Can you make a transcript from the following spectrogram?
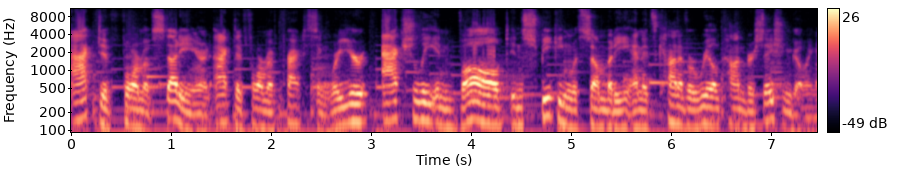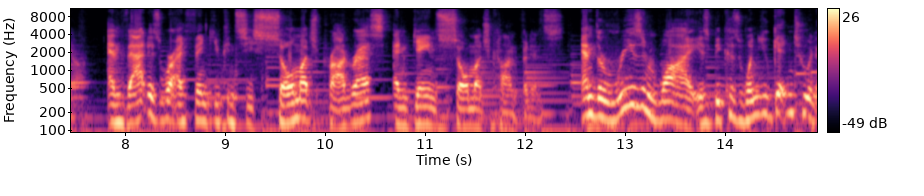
active form of studying or an active form of practicing where you're actually involved in speaking with somebody and it's kind of a real conversation going on. And that is where I think you can see so much progress and gain so much confidence. And the reason why is because when you get into an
